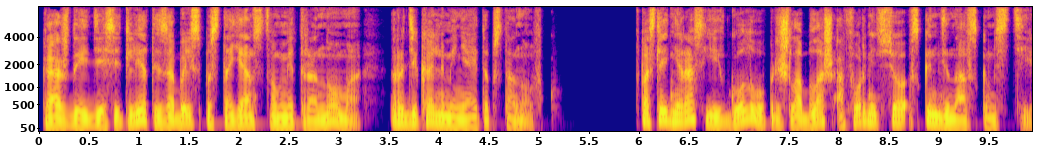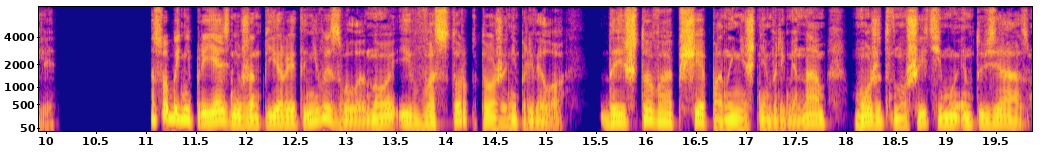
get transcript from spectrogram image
Каждые десять лет Изабель с постоянством метронома радикально меняет обстановку. В последний раз ей в голову пришла блажь оформить все в скандинавском стиле. Особой неприязни у Жан-Пьера это не вызвало, но и в восторг тоже не привело — да и что вообще по нынешним временам может внушить ему энтузиазм?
